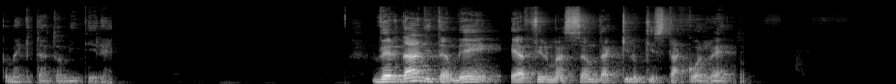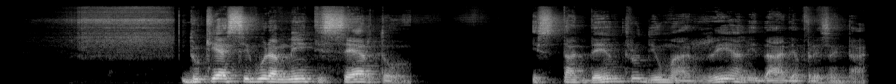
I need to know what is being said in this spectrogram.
Como é que está a tua mentira? Verdade também é a afirmação daquilo que está correto. Do que é seguramente certo está dentro de uma realidade apresentada.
